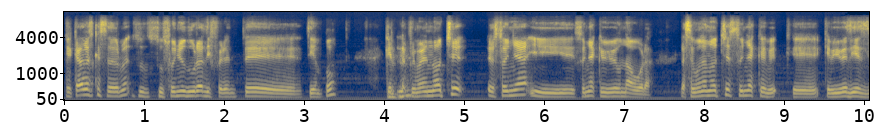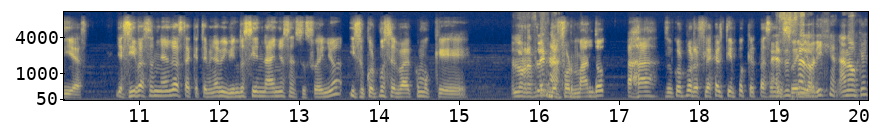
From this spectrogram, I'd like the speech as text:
que cada vez que se duerme, su, sueño dura diferente tiempo. Que la primera noche él sueña y sueña que vive una hora. La segunda noche sueña que, que, vive 10 días. Y así va soñando hasta que termina viviendo 100 años en su sueño y su cuerpo se va como que... Lo refleja. Deformando. Ajá, su cuerpo refleja el tiempo que él pasa en el sueño. Ese es el origen. Ah, no, ¿qué?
